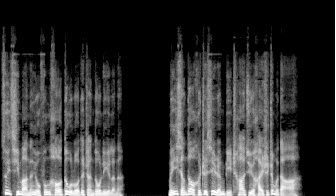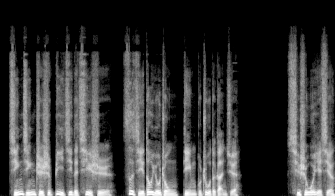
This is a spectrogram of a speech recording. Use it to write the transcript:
最起码能有封号斗罗的战斗力了呢，没想到和这些人比，差距还是这么大啊！仅仅只是碧姬的气势。自己都有种顶不住的感觉。其实我也行，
